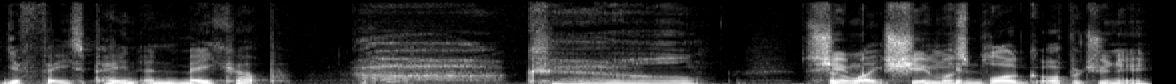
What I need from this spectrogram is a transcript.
your face paint and makeup. Cool. Shame- like, shameless can- plug opportunity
